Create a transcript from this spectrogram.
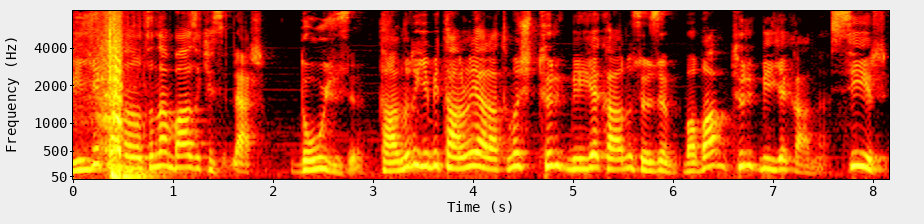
Bilge Kağan anlatından bazı kesitler. Doğu yüzü. Tanrı gibi Tanrı yaratmış Türk Bilge Kağan'ı sözüm. Babam Türk Bilge Kağan'ı. Sihir,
